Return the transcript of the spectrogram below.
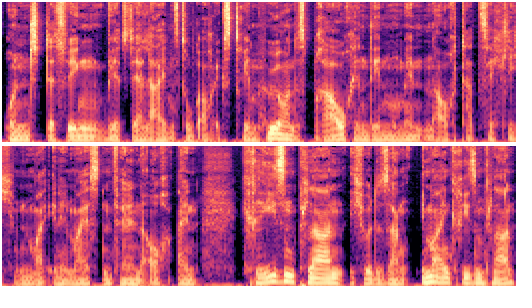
Und deswegen wird der Leidensdruck auch extrem höher und es braucht in den Momenten auch tatsächlich in den meisten Fällen auch ein Krisenplan. Ich würde sagen, immer ein Krisenplan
